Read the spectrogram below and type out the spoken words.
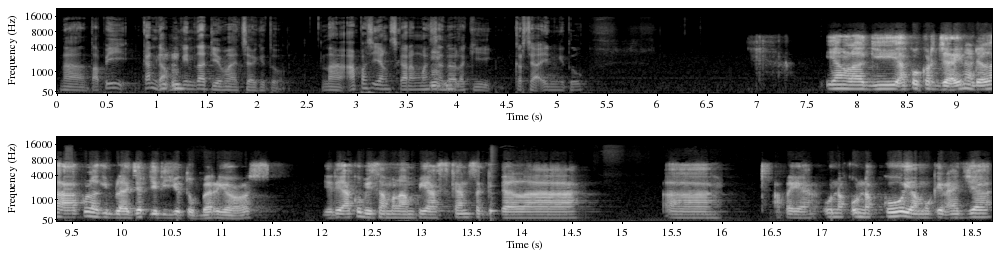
Nah tapi kan nggak mm -hmm. mungkin kita diam aja gitu. Nah apa sih yang sekarang mas mm -hmm. lagi kerjain gitu? Yang lagi aku kerjain adalah aku lagi belajar jadi youtuber yos. Jadi aku bisa melampiaskan segala uh, apa ya unek-unekku yang mungkin aja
